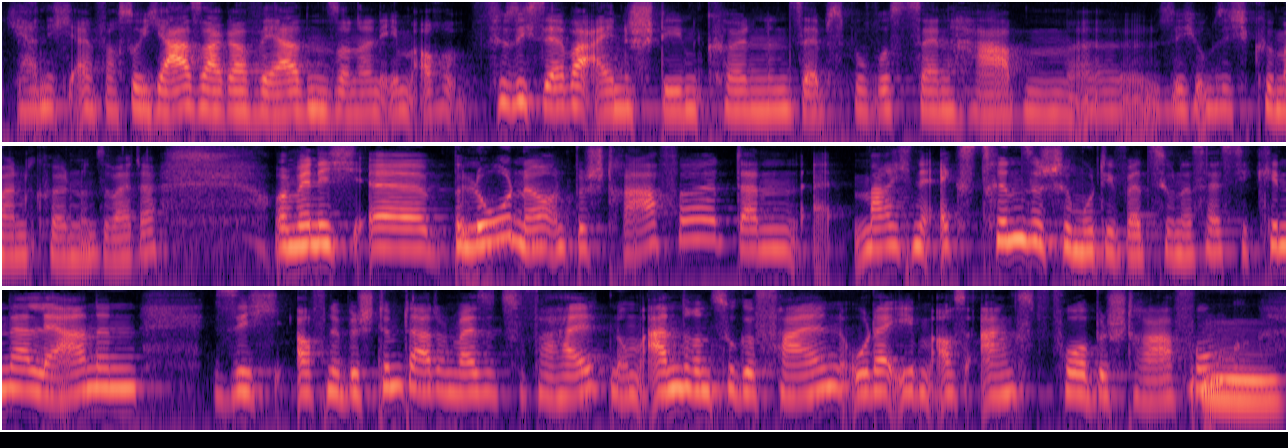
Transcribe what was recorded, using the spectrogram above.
ja nicht einfach so Ja-Sager werden, sondern eben auch für sich selber einstehen können, Selbstbewusstsein haben, äh, sich um sich kümmern können und so weiter. Und wenn ich äh, belohne und bestrafe, dann äh, mache ich eine extrinsische Motivation. Das heißt, die Kinder lernen, sich auf eine bestimmte Art und Weise zu verhalten, um anderen zu gefallen oder eben aus Angst vor Bestrafung. Ähm,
